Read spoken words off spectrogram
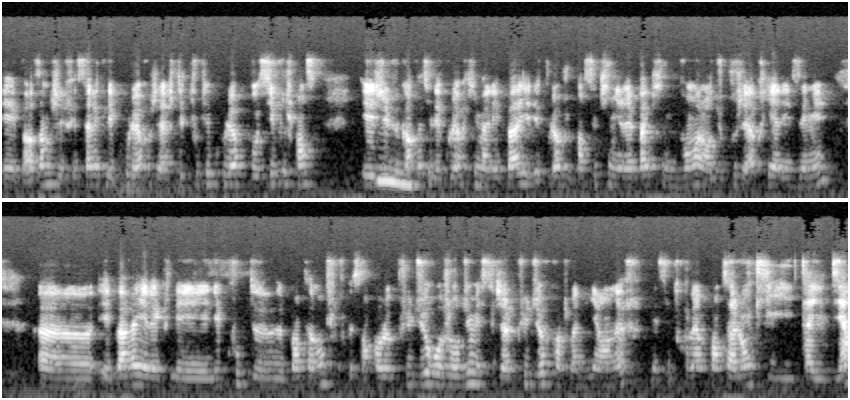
Et par exemple, j'ai fait ça avec les couleurs. J'ai acheté toutes les couleurs possibles, je pense. Et j'ai vu mm. qu'en fait, il y a des couleurs qui m'allaient pas. Il y a des couleurs que je pensais qui m'iraient pas, qui me vont. Alors, du coup, j'ai appris à les aimer. Euh, et pareil avec les, les, coupes de pantalon, je trouve que c'est encore le plus dur aujourd'hui, mais c'est déjà le plus dur quand je m'habille en neuf. Mais c'est trouver un pantalon qui taille bien.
